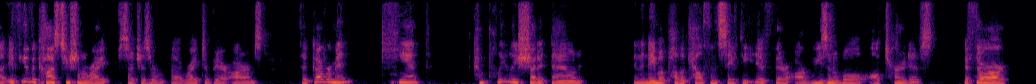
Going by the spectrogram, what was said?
Uh, if you have a constitutional right, such as a, a right to bear arms, the government can't completely shut it down in the name of public health and safety if there are reasonable alternatives. If there are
